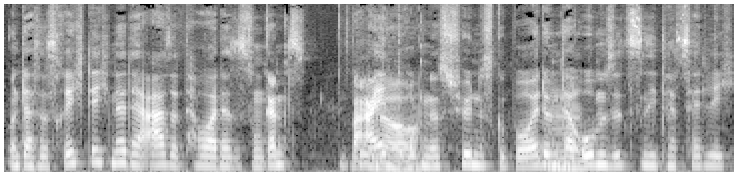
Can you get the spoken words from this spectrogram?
Und das ist richtig, ne, der Ase Tower, das ist so ein ganz beeindruckendes, genau. schönes Gebäude. Und mhm. da oben sitzen sie tatsächlich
